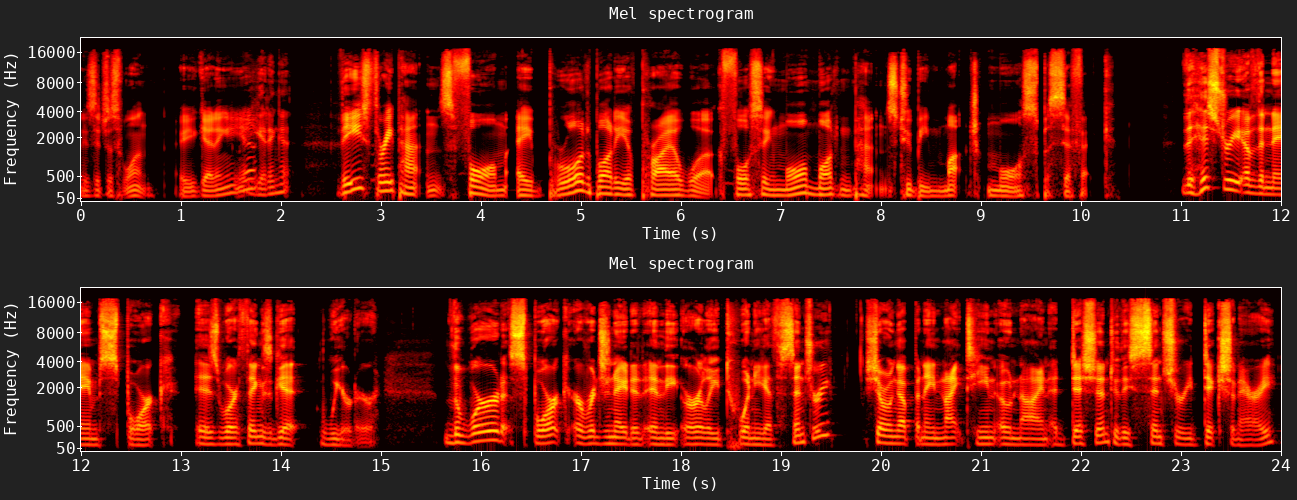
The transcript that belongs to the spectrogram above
Is it just one? Are you getting it yet? You getting it? These three patents form a broad body of prior work, forcing more modern patents to be much more specific. The history of the name spork is where things get weirder. The word spork originated in the early 20th century, showing up in a 1909 addition to the Century Dictionary.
